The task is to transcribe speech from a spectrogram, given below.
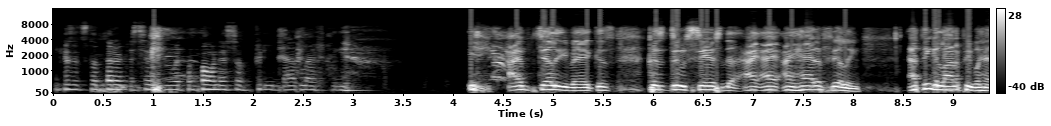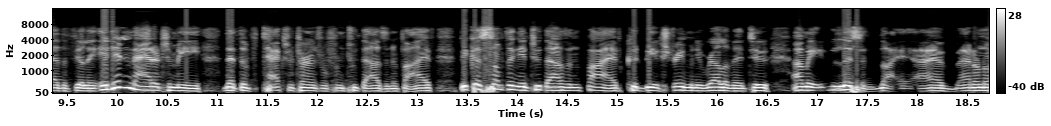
because it's the better decision with the bonus of pretty bad lefty. I'm telling you, man, because because dude, seriously, I, I I had a feeling I think a lot of people had the feeling it didn't matter to me that the tax returns were from 2005 because something in 2005 could be extremely relevant to. I mean, listen, I I don't know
